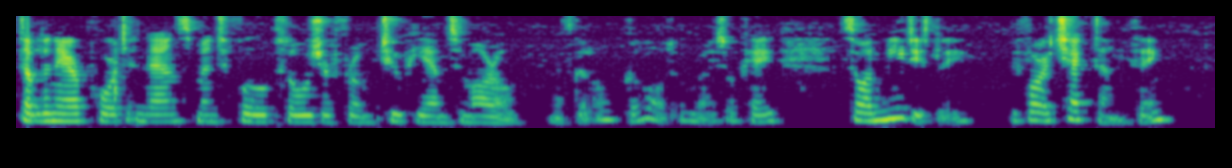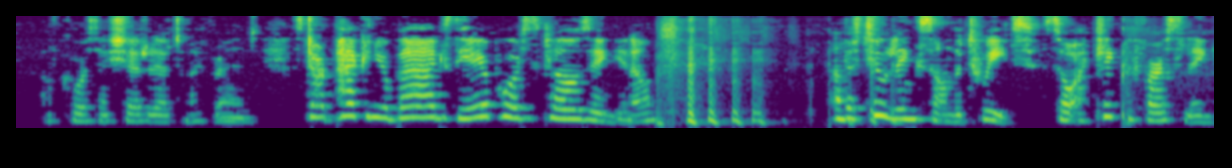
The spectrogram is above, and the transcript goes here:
Dublin Airport announcement full closure from 2 p.m. tomorrow. And I've going, oh God, all right, okay. So immediately, before I checked anything, of course, I shouted out to my friend, start packing your bags, the airport is closing, you know. and there's two links on the tweet. So I clicked the first link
